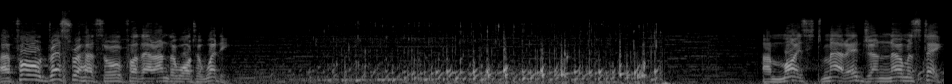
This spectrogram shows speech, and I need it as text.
a full dress rehearsal for their underwater wedding. A moist marriage and no mistake.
